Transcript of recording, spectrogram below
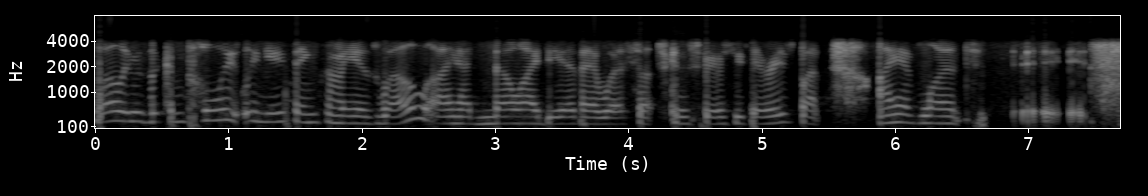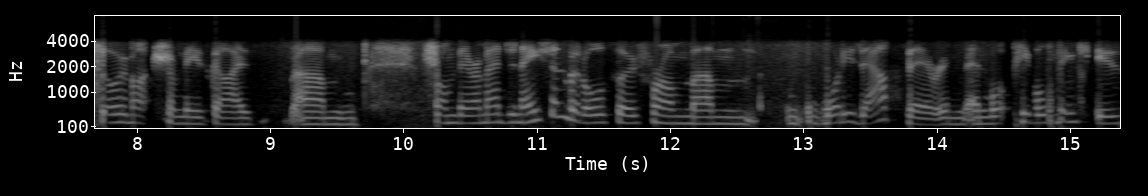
Well, it was a completely new thing for me as well. I had no idea there were such conspiracy theories, but I have learnt uh, so much from these guys, um, from their imagination, but also from um, what is out there and, and what people think is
